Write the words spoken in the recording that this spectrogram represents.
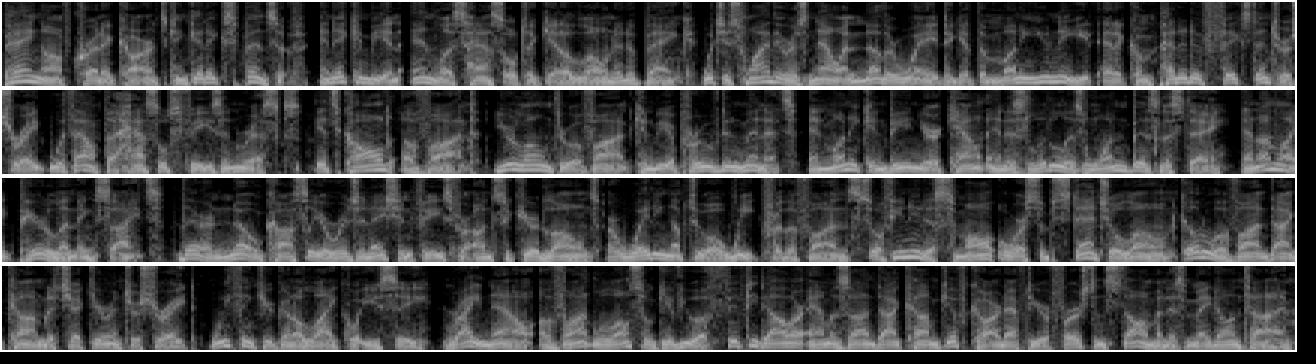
Paying off credit cards can get expensive, and it can be an endless hassle to get a loan at a bank, which is why there is now another way to get the money you need at a competitive fixed interest rate without the hassles, fees, and risks. It's called Avant. Your loan through Avant can be approved in minutes, and money can be in your account in as little as one business day. And unlike peer lending sites, there are no costly origination fees for unsecured loans or waiting up to a week for the funds. So if you need a small or substantial loan, go to Avant.com to check your interest rate. We think you're going to like what you see. Right now, Avant will also give you a $50 Amazon.com gift card after your first installment is made on time.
